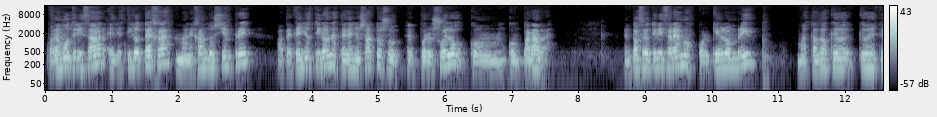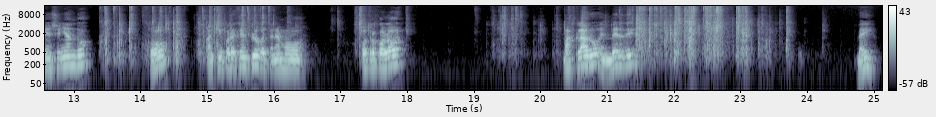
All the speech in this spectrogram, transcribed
Podemos utilizar el estilo Texas manejando siempre a pequeños tirones, pequeños saltos eh, por el suelo con, paradas. Entonces utilizaremos cualquier lombriz, como estas dos que, que, os estoy enseñando, o aquí por ejemplo que tenemos otro color más claro, en verde. ¿Veis?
